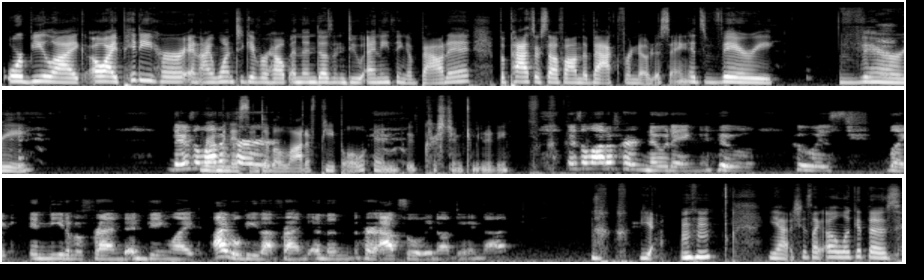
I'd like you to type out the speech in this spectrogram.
or be like, "Oh, I pity her and I want to give her help," and then doesn't do anything about it, but pats herself on the back for noticing. It's very, very There's a lot of her. of a lot of people in the Christian community. There's a lot of her noting who who is like in need of a friend and being like, I will be that friend, and then her absolutely not doing that. Yeah. Mm-hmm. Yeah. She's like, oh, look at those,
